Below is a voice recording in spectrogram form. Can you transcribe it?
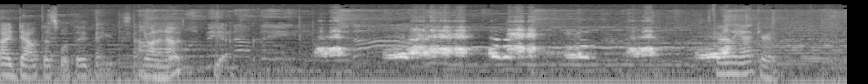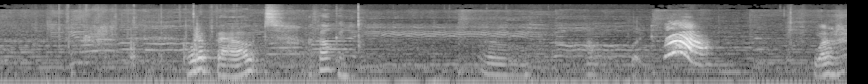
I doubt that's what they make. Sound, You wanna know? Yeah. Fairly accurate. What about a falcon? Um. Louder.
